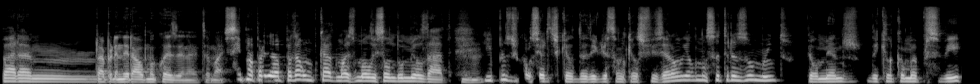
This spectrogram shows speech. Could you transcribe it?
Para, hum, para aprender alguma coisa, né? Também. Sim, para, aprender, para dar um bocado mais uma lição de humildade. Uhum. E depois os concertos que, da digressão que eles fizeram, ele não se atrasou muito. Pelo menos daquilo que eu me apercebi,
